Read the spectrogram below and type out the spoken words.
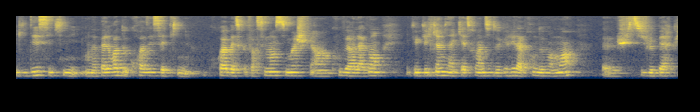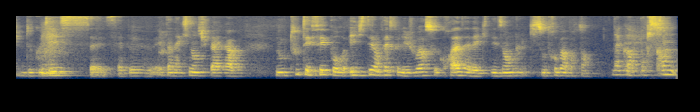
Et l'idée, c'est qu'on n'a pas le droit de croiser cette ligne. Pourquoi? Parce que forcément, si moi je fais un coup vers l'avant et que quelqu'un vient à 90 degrés la prendre devant moi, si je le percute de côté, ça, ça peut être un accident super grave. Donc tout est fait pour éviter en fait que les joueurs se croisent avec des angles qui sont trop importants. D'accord, pour qu'ils se rendent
